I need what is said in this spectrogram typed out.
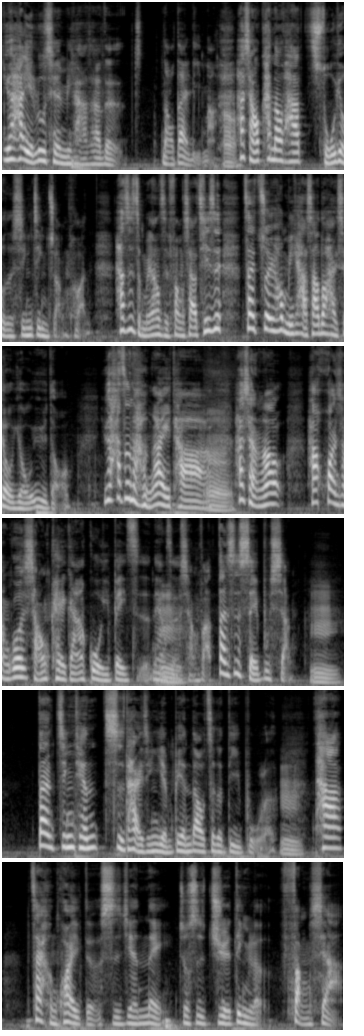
因为他也入侵了米卡莎的脑袋里嘛，他想要看到他所有的心境转换，他是怎么样子放下。其实，在最后米卡莎都还是有犹豫的哦，因为他真的很爱他，他想要他幻想过想要可以跟他过一辈子的那样子的想法，但是谁不想？嗯。但今天事态已经演变到这个地步了，嗯，他在很快的时间内就是决定了放下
